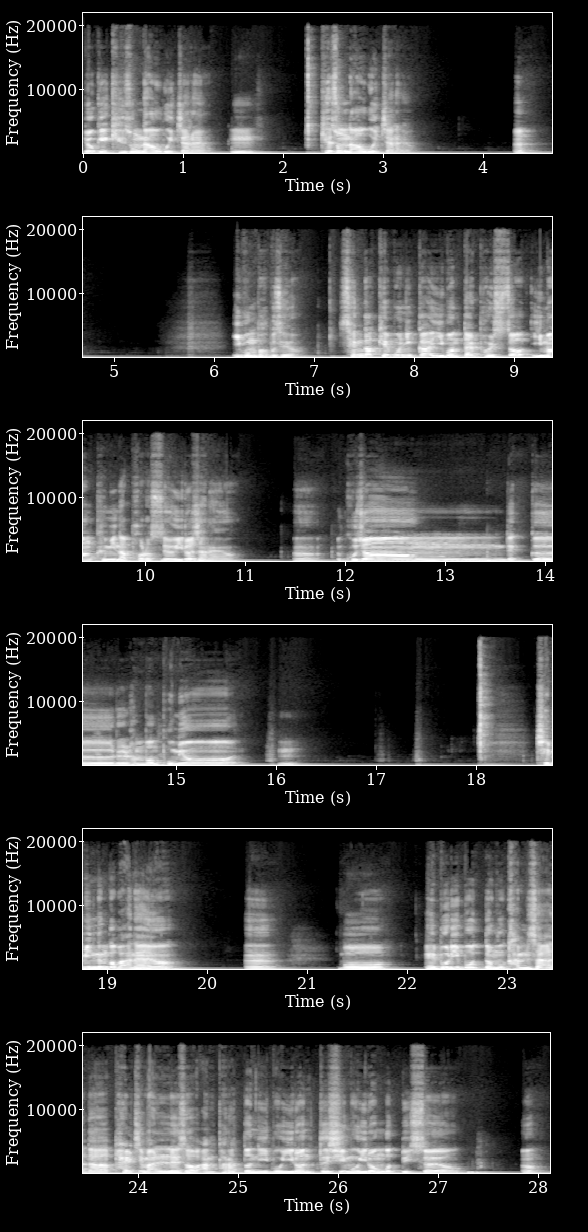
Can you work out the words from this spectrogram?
여기 계속 나오고 있잖아요. 음. 계속 나오고 있잖아요. 에? 이분 봐보세요. 생각해보니까 이번 달 벌써 이만큼이나 벌었어요. 이러잖아요. 어, 고정 댓글을 한번 보면, 음? 재밌는 거 많아요. 어, 뭐, 에브리봇 너무 감사하다. 팔지 말래서 안 팔았더니 뭐 이런 뜻이 뭐 이런 것도 있어요. 어?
